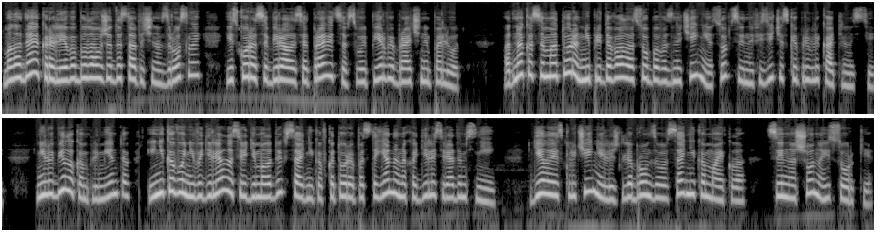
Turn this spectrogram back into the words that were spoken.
Молодая королева была уже достаточно взрослой и скоро собиралась отправиться в свой первый брачный полет. Однако сама Торан не придавала особого значения собственной физической привлекательности, не любила комплиментов и никого не выделяла среди молодых всадников, которые постоянно находились рядом с ней, делая исключение лишь для бронзового всадника Майкла, сына Шона и Сорки.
